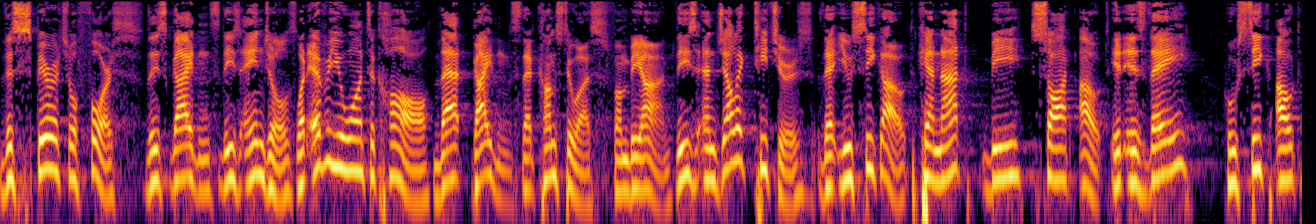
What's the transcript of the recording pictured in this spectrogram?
this spiritual force, this guidance, these angels, whatever you want to call that guidance that comes to us from beyond, these angelic teachers that you seek out cannot be sought out. It is they who seek out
